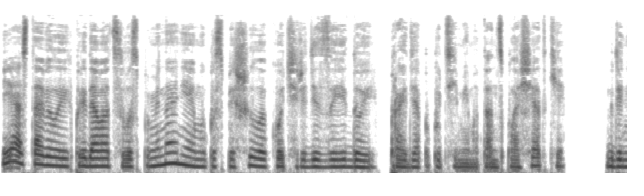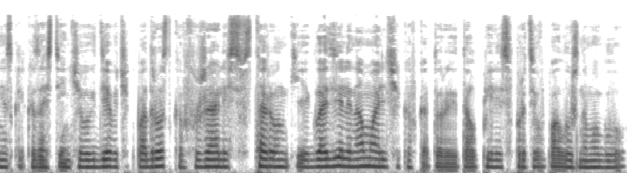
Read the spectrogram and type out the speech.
Я оставила их предаваться воспоминаниям и поспешила к очереди за едой, пройдя по пути мимо танцплощадки, где несколько застенчивых девочек-подростков жались в сторонке и глазели на мальчиков, которые толпились в противоположном углу.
